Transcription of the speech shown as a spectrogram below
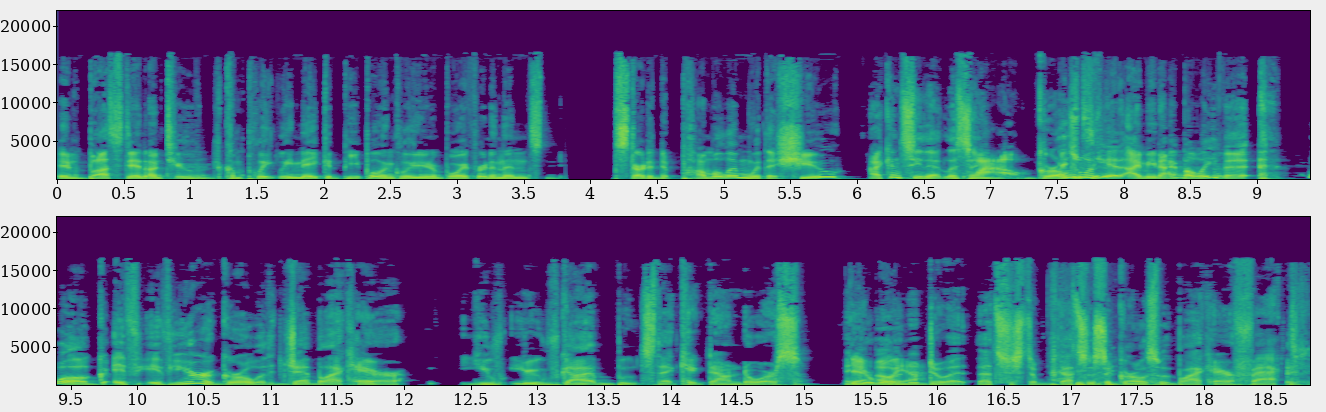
and bust in on two mm-hmm. completely naked people, including her boyfriend, and then started to pummel him with a shoe. I can see that. Listen, Wow, I girls can with see it. I mean, I believe it. well, if if you're a girl with jet black hair, you've you've got boots that kick down doors, and Yeah, you're oh, willing yeah. to do it. That's just a that's just a girls with black hair fact.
